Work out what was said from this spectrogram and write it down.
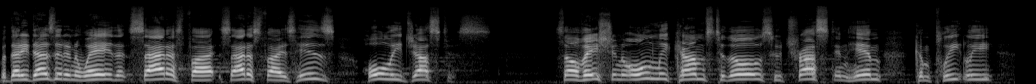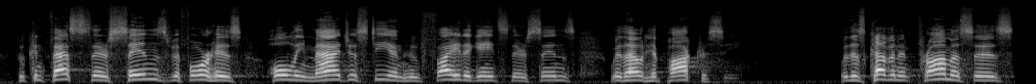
but that He does it in a way that satisfy, satisfies His holy justice. Salvation only comes to those who trust in Him completely, who confess their sins before His holy majesty, and who fight against their sins without hypocrisy. With his covenant promises,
